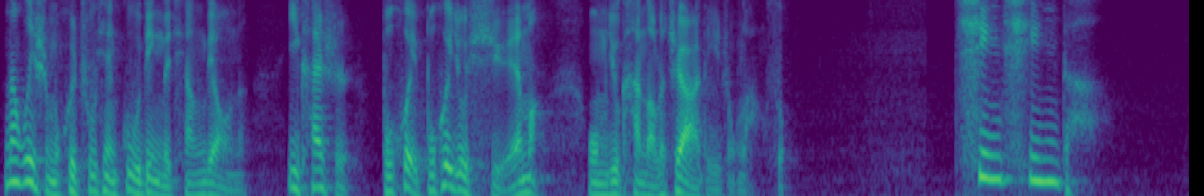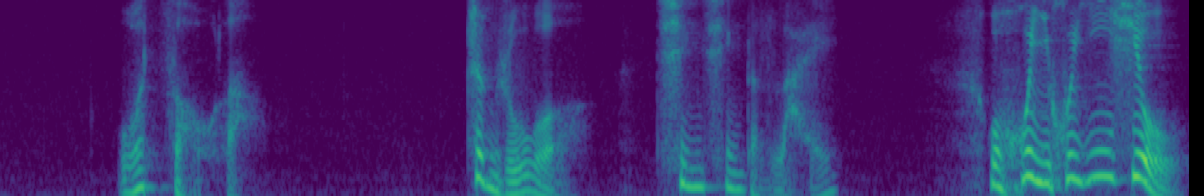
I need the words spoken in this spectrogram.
那为什么会出现固定的腔调呢？一开始不会，不会就学嘛。我们就看到了这样的一种朗诵：轻轻的，我走了，正如我轻轻的来。我挥一挥衣袖，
